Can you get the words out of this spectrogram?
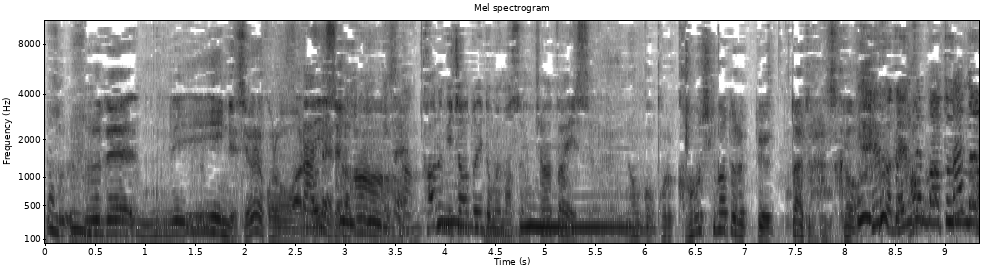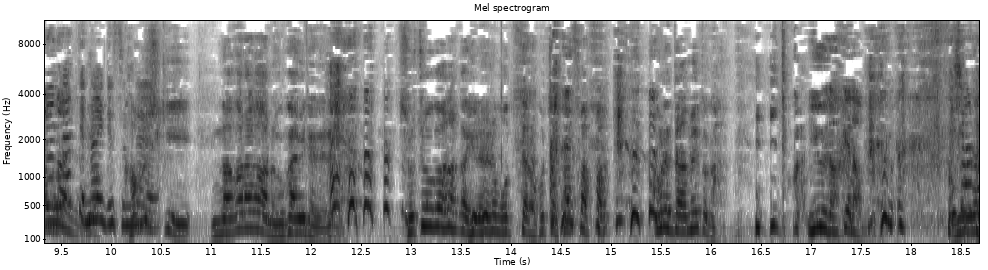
そそれでいいんですよねこのあれねカルビチャートいいと思いますよチャートはいいですよなんかこれ株式バトルっていうタイトルなんですか？全然バトルになってないですね。株式長良川の鵜飼みたいでね。所長がなんかいろいろ持ってたらこっちはパッパッこれダメとかいいとか言うだけだもん。私はま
